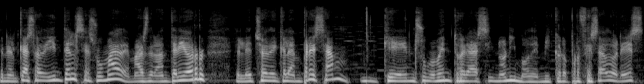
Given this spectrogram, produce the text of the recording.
En el caso de Intel se suma, además de lo anterior, el hecho de que la empresa, que en su momento era sinónimo de microprocesadores,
